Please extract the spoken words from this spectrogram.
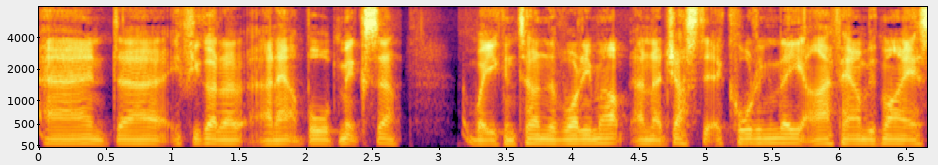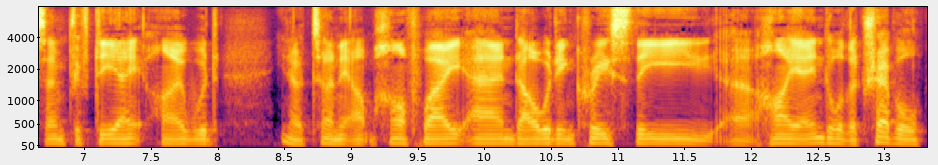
and uh, if you've got a, an outboard mixer where you can turn the volume up and adjust it accordingly. I found with my SM58, I would, you know, turn it up halfway and I would increase the uh, high end or the treble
